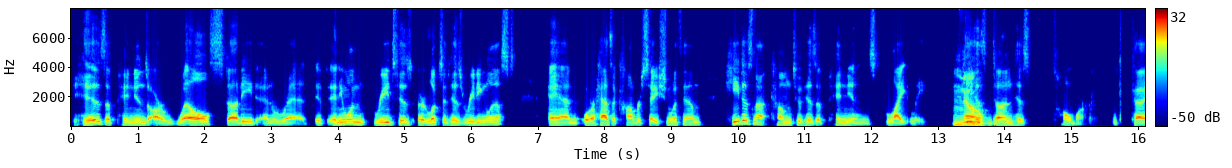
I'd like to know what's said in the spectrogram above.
his opinions are well studied and read. If anyone reads his or looks at his reading list, and or has a conversation with him, he does not come to his opinions lightly. No. He has done his homework. Okay.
